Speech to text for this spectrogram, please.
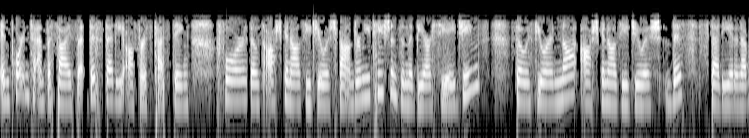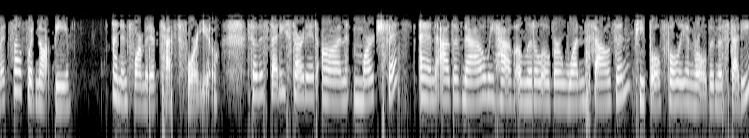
important to emphasize that this study offers testing for those Ashkenazi Jewish founder mutations in the BRCA genes. So if you are not Ashkenazi Jewish, this study in and of itself would not be an informative test for you. So the study started on March 5th, and as of now, we have a little over 1,000 people fully enrolled in the study.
